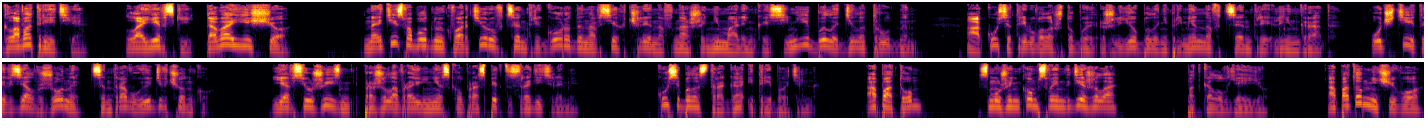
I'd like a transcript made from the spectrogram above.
Глава третья. Лаевский, давай еще. Найти свободную квартиру в центре города на всех членов нашей немаленькой семьи было дело трудным, а Куся требовала, чтобы жилье было непременно в центре Ленинграда. Учти, ты взял в жены центровую девчонку. Я всю жизнь прожила в районе Невского проспекта с родителями. Куся была строга и требовательна. А потом? С муженьком своим где жила? Подколол я ее. А потом ничего,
